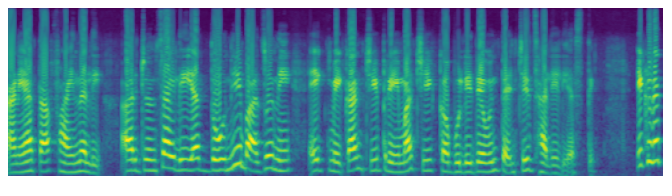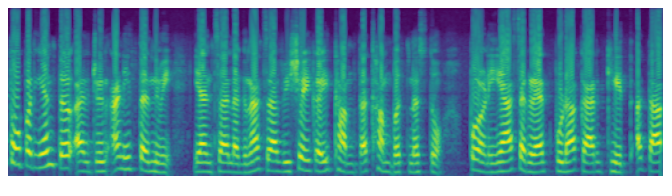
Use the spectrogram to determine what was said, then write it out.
आणि आता फायनली अर्जुन सायली या दोन्ही बाजूनी एकमेकांची प्रेमाची कबुली देऊन त्यांची झालेली असते. इकडे तोपर्यंत अर्जुन आणि तन्वी यांचा लग्नाचा विषय काही थांबता थांबत नसतो. पण या सगळ्यात पुढाकार घेत आता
